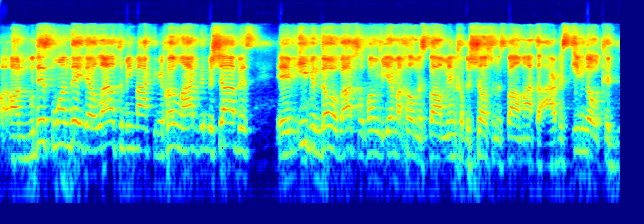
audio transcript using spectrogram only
on this one day, they're allowed to be makdim. Yichol lahagdim b'Shabbos. Even though even though it could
